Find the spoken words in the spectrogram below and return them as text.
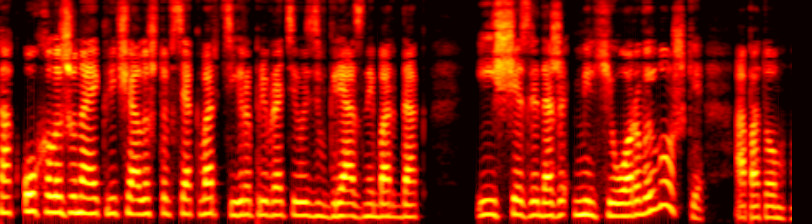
Как охала жена и кричала, что вся квартира превратилась в грязный бардак, и исчезли даже мельхиоровые ложки, а потом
